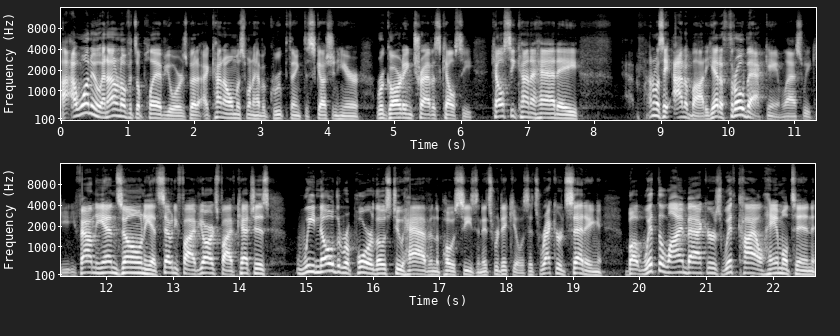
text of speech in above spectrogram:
I, I want to, and I don't know if it's a play of yours, but I kind of almost want to have a group think discussion here regarding Travis Kelce. Kelce kind of had a I don't want to say out of body. He had a throwback game last week. He, he found the end zone. He had 75 yards, five catches. We know the rapport those two have in the postseason. It's ridiculous. It's record setting. But with the linebackers, with Kyle Hamilton,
